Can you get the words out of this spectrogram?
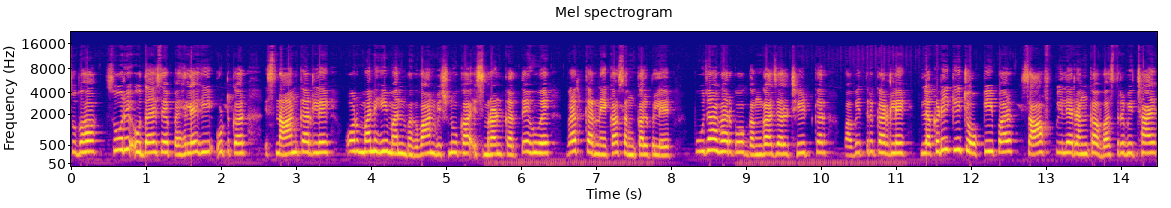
सुबह सूर्य उदय से पहले ही उठकर स्नान कर ले और मन ही मन भगवान विष्णु का स्मरण करते हुए व्रत करने का संकल्प ले। पूजा घर को गंगा जल छीट कर पवित्र कर ले। लकड़ी की चौकी पर साफ़ पीले रंग का वस्त्र बिछाए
